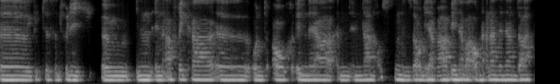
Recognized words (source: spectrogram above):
Äh, gibt es natürlich ähm, in, in Afrika äh, und auch in der, in, im Nahen Osten, in Saudi-Arabien, aber auch in anderen Ländern da,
